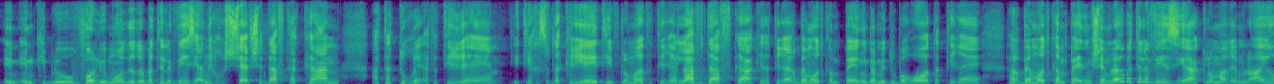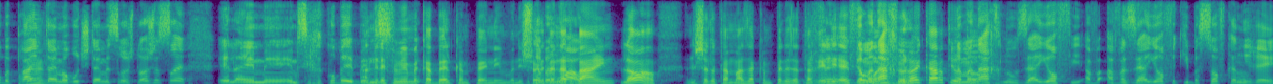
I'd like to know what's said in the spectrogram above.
הם, הם קיבלו ווליום מאוד גדול בטלוויזיה, אני חושב שדווקא כאן אתה תראה, אתה תראה התייחסות לקריאייטיב, כלומר אתה תראה לאו דווקא, כי אתה תראה הרבה מאוד קמפיינים במדוברות, אתה תראה הרבה מאוד קמפיינים שהם לא היו בטלוויזיה, כלומר הם לא היו בפריים כן. טיים ערוץ 12 או 13, אלא הם, אה, הם שיחקו ב... אני במס- לפעמים מקבל קמפיינים, ואני שואל את ענת. ביין, לא, אני שואל אותה, מה זה הקמפיין הזה? תראי לי יפה. איפה גם הוא, אני אנחנו, אפילו לא הכרתי אותו. גם אנחנו, זה היופי. אבל, אבל זה היופי, כי בסוף כנראה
